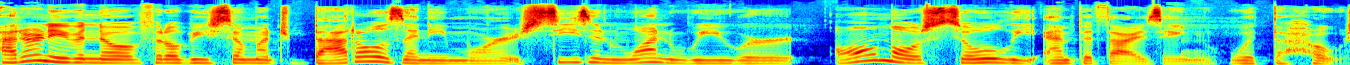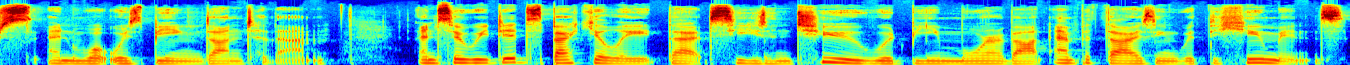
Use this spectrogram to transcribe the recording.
I don't even know if it'll be so much battles anymore. Season one, we were almost solely empathizing with the hosts and what was being done to them. And so we did speculate that season two would be more about empathizing with the humans.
